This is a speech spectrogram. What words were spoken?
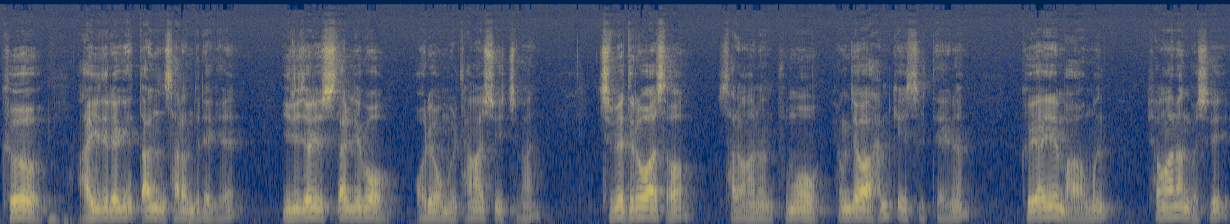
그 아이들에게 딴 사람들에게 이리저리 시달리고 어려움을 당할 수 있지만 집에 들어와서 사랑하는 부모, 형제와 함께 있을 때에는 그 아이의 마음은 평안한 것이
